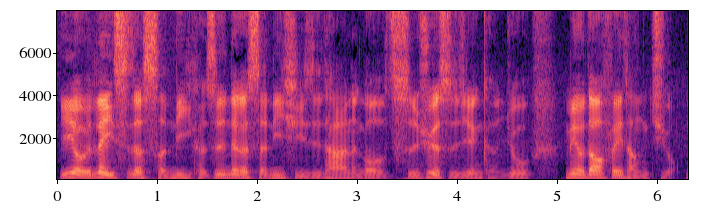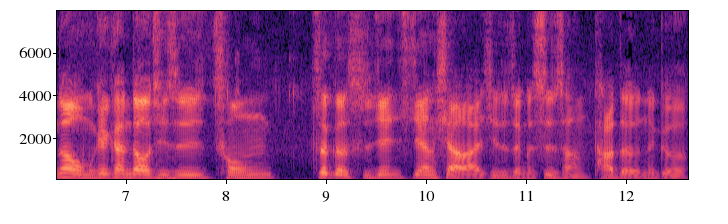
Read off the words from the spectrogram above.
也有类似的神力，可是那个神力其实它能够持续的时间可能就没有到非常久。那我们可以看到，其实从这个时间这样下来，其实整个市场它的那个，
